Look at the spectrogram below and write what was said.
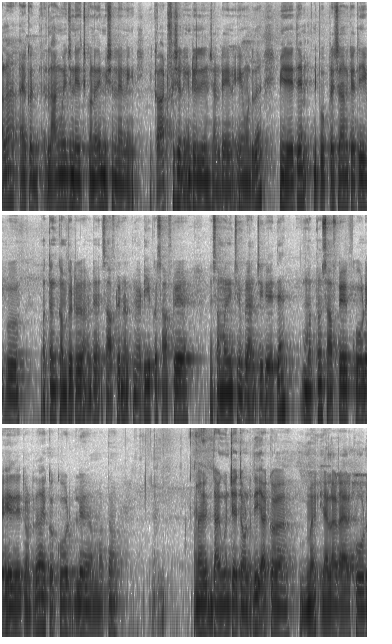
అలా ఆ యొక్క లాంగ్వేజ్ నేర్చుకునేది మిషన్ లెర్నింగ్ ఇక ఆర్టిఫిషియల్ ఇంటెలిజెన్స్ అంటే ఏముంటుందో? మీరైతే ఇప్పుడు ప్రచారానికైతే ఇప్పుడు మొత్తం కంప్యూటర్ అంటే సాఫ్ట్వేర్ నడుపుతుంది కాబట్టి ఈ యొక్క సాఫ్ట్వేర్ సంబంధించిన బ్రాంచ్ ఇది అయితే మొత్తం సాఫ్ట్వేర్ కోడ్ ఏదైతే ఉంటుందో ఆ యొక్క కోడ్ మొత్తం దాని గురించి అయితే ఉంటుంది. ఆ యొక్క ఎలా రాయాలి కోడ్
